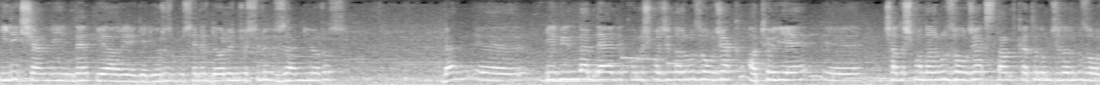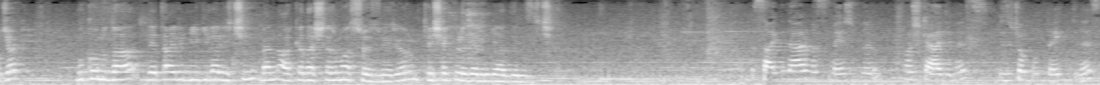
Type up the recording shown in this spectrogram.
iyilik şenliğinde bir araya geliyoruz. Bu sene dördüncüsünü düzenliyoruz. Ben e, birbirinden değerli konuşmacılarımız olacak, atölye e, çalışmalarımız olacak, stand katılımcılarımız olacak. Bu konuda detaylı bilgiler için ben arkadaşlarıma söz veriyorum. Teşekkür ederim geldiğiniz için. Saygıdeğer basın mensuplarım, hoş geldiniz. Bizi çok mutlu ettiniz.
